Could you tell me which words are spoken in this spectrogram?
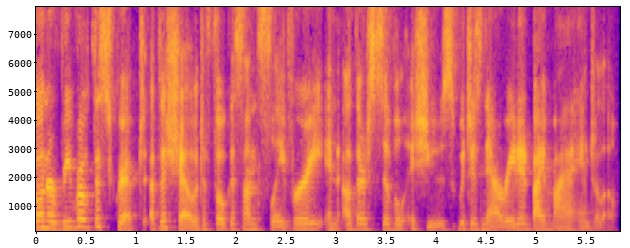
Foner rewrote the script of the show to focus on slavery and other civil issues, which is narrated by Maya Angelou.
